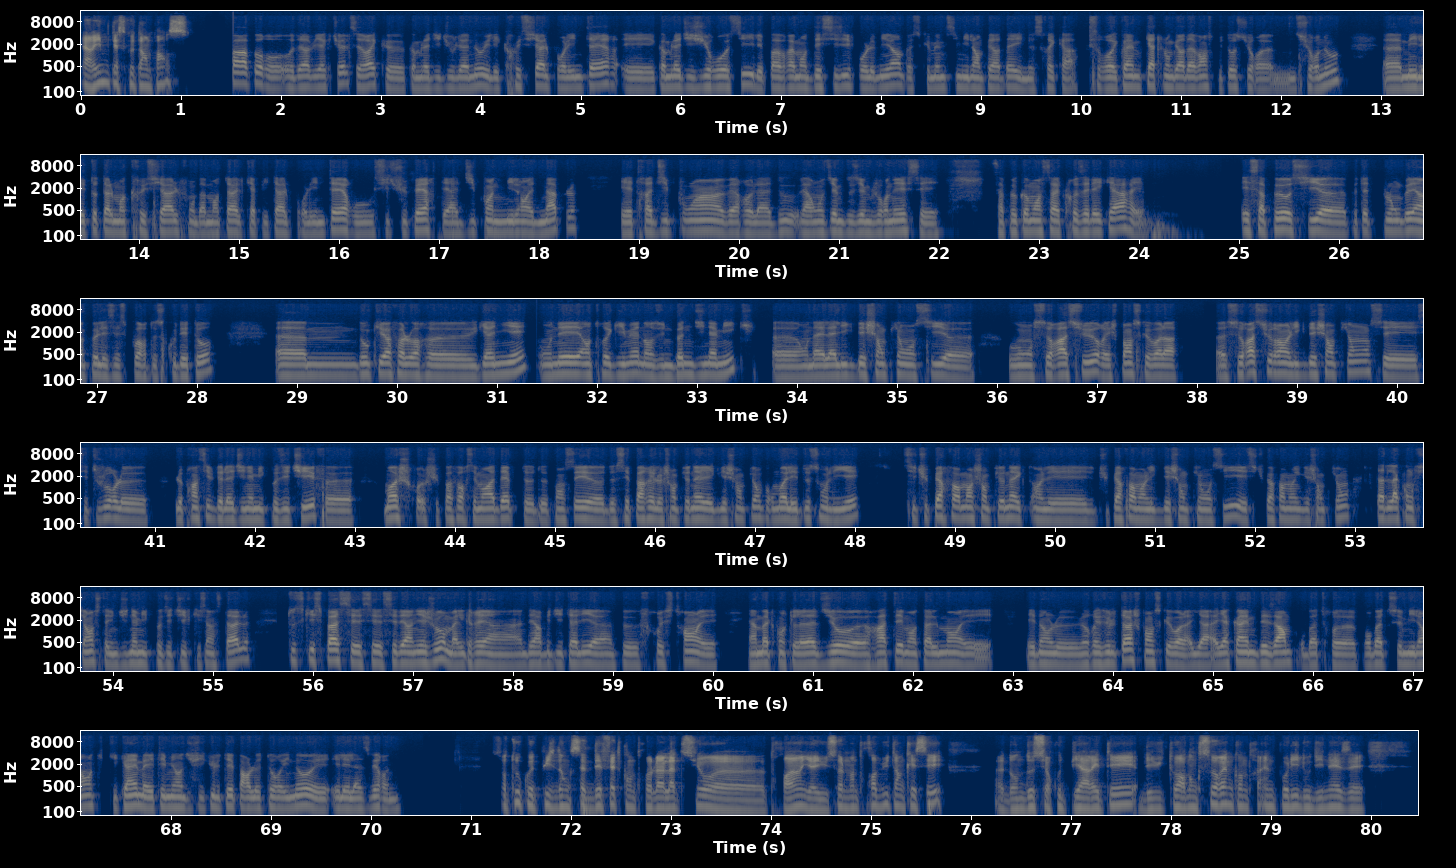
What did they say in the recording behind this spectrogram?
Karim, qu'est-ce que tu en penses? Par rapport au, derby actuel, c'est vrai que, comme l'a dit Giuliano, il est crucial pour l'Inter. Et comme l'a dit Giroud aussi, il n'est pas vraiment décisif pour le Milan, parce que même si Milan perdait, il ne serait qu'à. aurait quand même quatre longueurs d'avance plutôt sur, euh, nous. Euh, mais il est totalement crucial, fondamental, capital pour l'Inter, où si tu perds, tu es à 10 points de Milan et de Naples. Et être à 10 points vers la, la 11e, 12e journée, ça peut commencer à creuser l'écart. Et, et ça peut aussi euh, peut-être plomber un peu les espoirs de Scudetto. Euh, donc il va falloir euh, gagner. On est entre guillemets dans une bonne dynamique. Euh, on a la Ligue des Champions aussi où on se rassure et je pense que voilà, se rassurer en Ligue des Champions, c'est toujours le, principe de la dynamique positive. moi, je ne suis pas forcément adepte de penser de séparer le championnat et la Ligue des Champions. Pour moi, les deux sont liés. Si tu performes en championnat, tu performes en Ligue des Champions aussi. Et si tu performes en Ligue des Champions, tu as de la confiance, tu as une dynamique positive qui s'installe tout ce qui se passe ces, derniers jours, malgré un derby d'Italie un peu frustrant et, un match contre la Lazio euh, raté mentalement et, dans le, résultat, je pense que voilà, il y, a, quand même des armes pour battre, battre ce Milan qui quand même a été mis en difficulté par le Torino et, les Las Vérone. Surtout que depuis donc, cette défaite contre la Lazio 3-1, euh, il y a eu seulement trois buts encaissés, euh, dont deux sur coup de pied arrêtés. Des victoires donc sereines contre Empoli, l'Udinese et,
